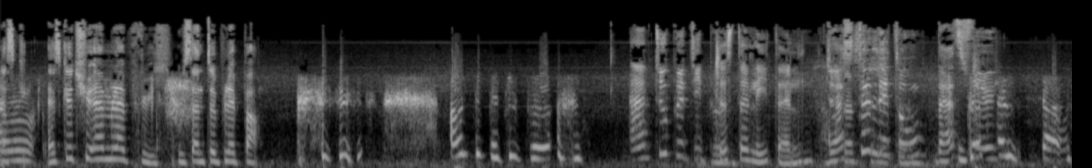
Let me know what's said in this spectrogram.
Est-ce que, est-ce que tu aimes la pluie ou ça ne te plaît pas? Un tout petit peu. Un tout petit peu. Just a little. Just a little. That's Just very. a little.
